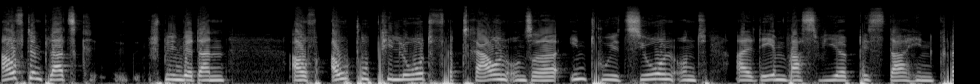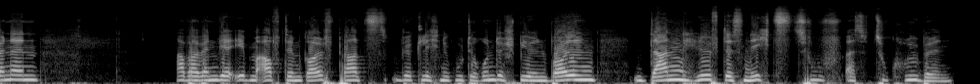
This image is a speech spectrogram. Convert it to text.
Auf dem Platz spielen wir dann auf Autopilot, vertrauen unserer Intuition und all dem, was wir bis dahin können aber wenn wir eben auf dem Golfplatz wirklich eine gute Runde spielen wollen, dann hilft es nichts zu, also zu grübeln.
